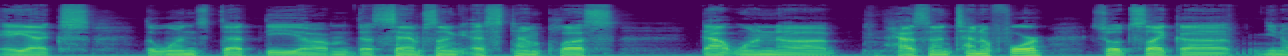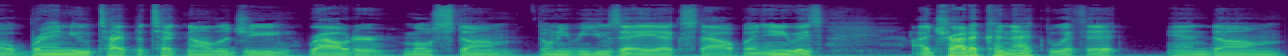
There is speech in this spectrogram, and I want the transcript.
AX, the ones that the um, the Samsung S10 Plus that one uh, has an antenna for. So it's like a you know brand new type of technology router. Most um don't even use the AX style. But anyways, I try to connect with it, and um,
